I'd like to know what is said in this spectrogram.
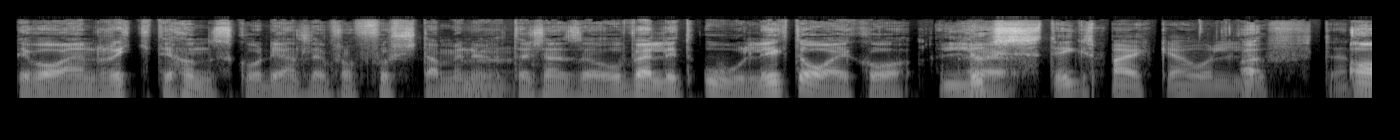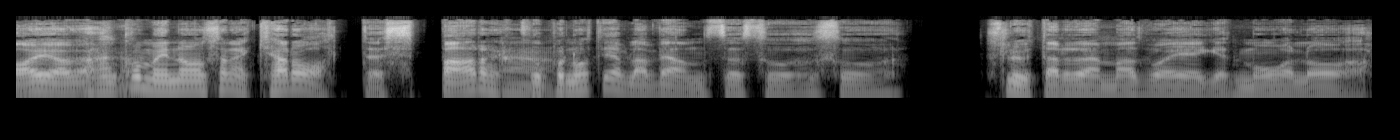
Det var en riktig hönsgård egentligen från första minuten Mm. känns det och väldigt olikt AIK. Eh, Lustig sparka hål i luften. Ja, ja han Alltså, kom i någon sån här karatespark Ja. och på något jävla vänster så, så slutade det med att vara eget mål och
